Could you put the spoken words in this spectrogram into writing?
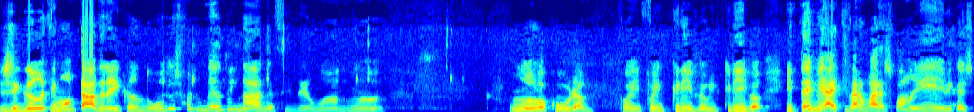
gigante montada, né? Em Canudos foi no meio do nada, assim, né? Uma, uma, uma loucura. Foi, foi incrível, incrível. E teve, aí tiveram várias polêmicas.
